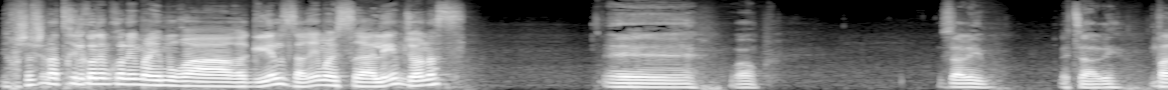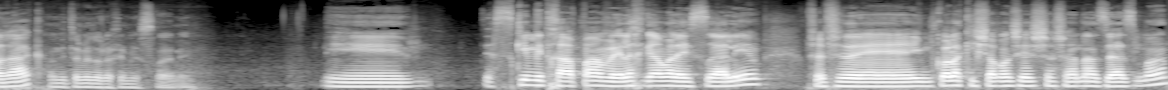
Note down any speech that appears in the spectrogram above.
אני חושב שנתחיל קודם כל עם ההימור הרגיל, זרים או ישראלים, ג'ונס? אה, וואו. זרים, לצערי. ברק? אני תמיד הולך עם ישראלים. אני אסכים איתך הפעם ואלך גם על הישראלים. אני חושב שעם כל הכישרון שיש השנה זה הזמן.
